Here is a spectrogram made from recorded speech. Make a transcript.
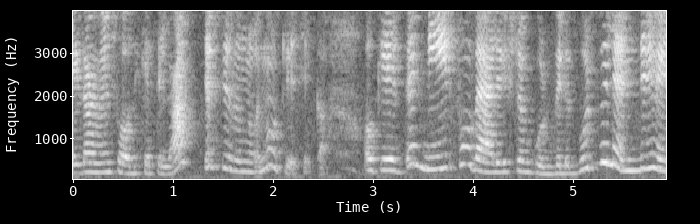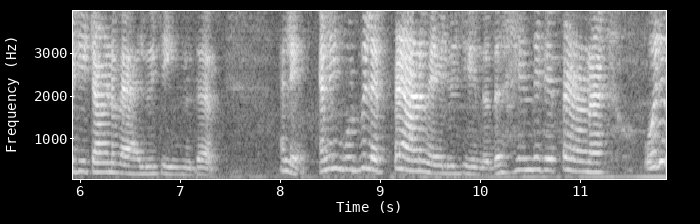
ഏതാണെന്ന് ചോദിക്കത്തില്ല. ജസ്റ്റ് ഇത് നിങ്ങൾ നോക്കി വെച്ചേക്കാം. Okay the need for valuation of goodwill goodwill എന്തിനു വേണ്ടിയിട്ടാണ് വാല്യൂ ചെയ്യുന്നത്? അല്ലേ? അല്ലെങ്കിൽ ഗുഡ് വിൽ എപ്പോഴാണ് വാല്യൂ ചെയ്യുന്നത്? എന്തിന് എപ്പോഴാണ് ഒരു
